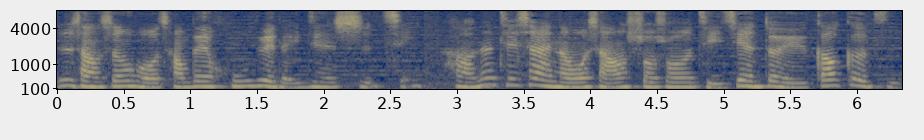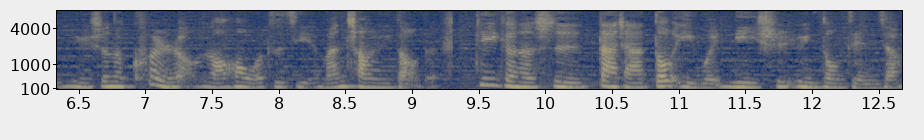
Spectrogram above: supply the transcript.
日常生活常被忽略的一件事情。好，那接下来呢，我想要说说几件对于高个子女生的困扰，然后我自己也蛮常遇到的。第一个呢是大家都以为你是运动健将。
